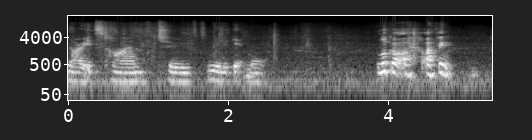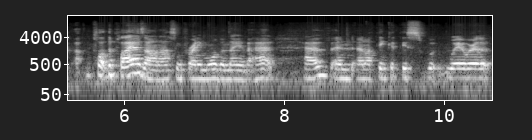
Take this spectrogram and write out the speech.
no, it's time to really get more? Look, I, I think uh, the players aren't asking for any more than they ever had have, and, and I think at this where we're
